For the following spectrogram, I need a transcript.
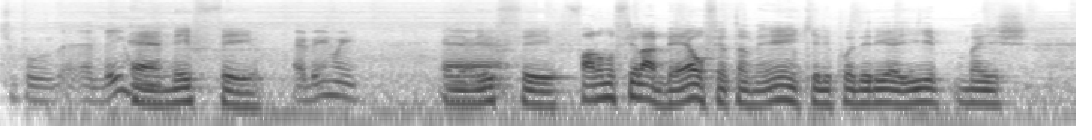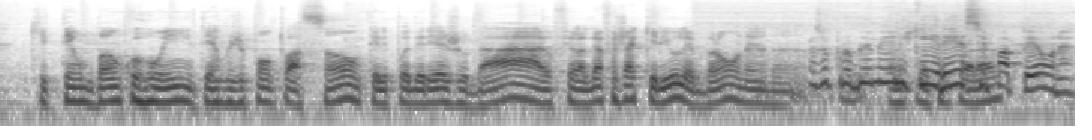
Tipo, é bem ruim. É, meio feio. É bem ruim. É, é meio feio. Falam no Filadélfia também, que ele poderia ir, mas que tem um banco ruim em termos de pontuação, que ele poderia ajudar. O Filadélfia já queria o LeBron, né? Na, mas o problema é ele querer esse papel, né?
